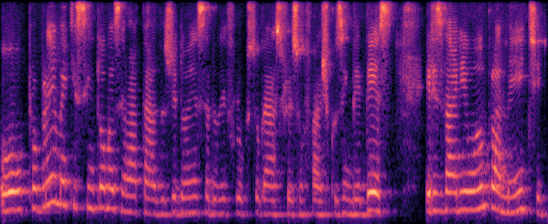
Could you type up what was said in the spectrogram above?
O problema é que sintomas relatados de doença do refluxo gastroesofágicos em bebês, eles variam amplamente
